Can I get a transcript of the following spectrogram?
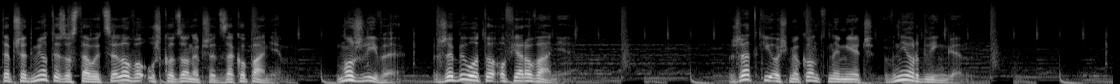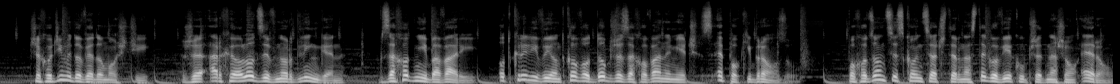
te przedmioty zostały celowo uszkodzone przed zakopaniem. Możliwe, że było to ofiarowanie. Rzadki ośmiokątny miecz w Nordlingen. Przechodzimy do wiadomości, że archeolodzy w Nordlingen w zachodniej Bawarii odkryli wyjątkowo dobrze zachowany miecz z epoki brązu. Pochodzący z końca XIV wieku przed naszą erą,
